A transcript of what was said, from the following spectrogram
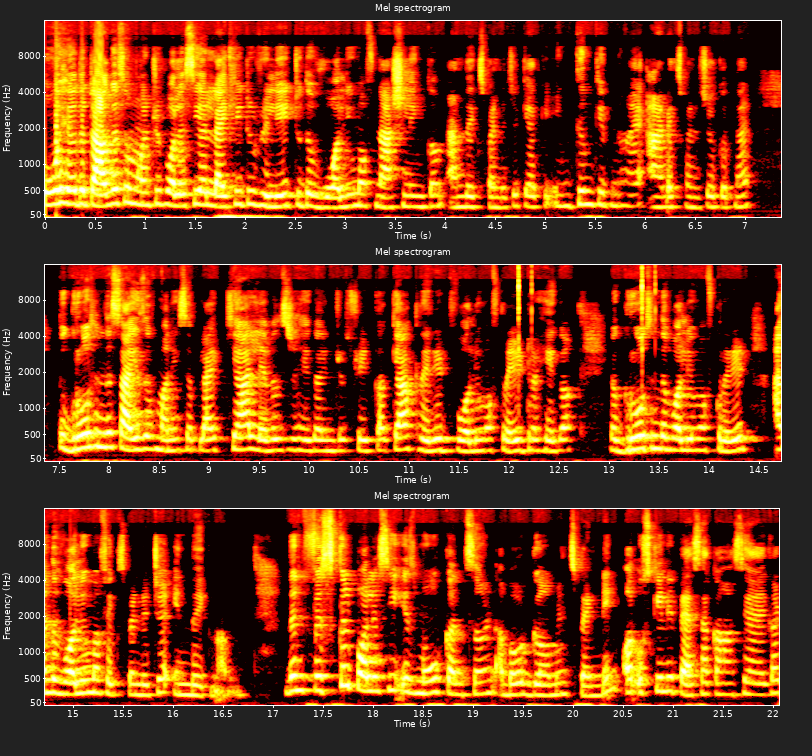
Over here, the targets of monetary policy are likely to relate to the volume of national income and the expenditure. क्या कि income कितना है and expenditure कितना है? तो growth in the size of money supply क्या लेवल्स रहेगा इंटरेस्ट रेट का? क्या क्रेडिट वॉल्यूम ऑफ़ क्रेडिट रहेगा? या growth in the volume of credit and the volume of expenditure in the economy then fiscal policy is more concern about government spending और उसके लिए पैसा कहाँ से आएगा?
